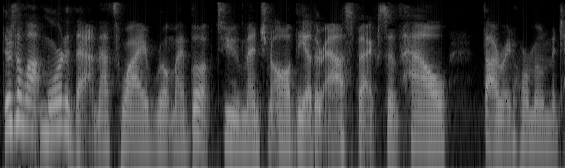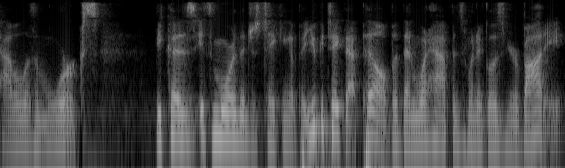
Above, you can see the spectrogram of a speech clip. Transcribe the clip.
there's a lot more to that. And that's why I wrote my book to mention all of the other aspects of how thyroid hormone metabolism works because it's more than just taking a pill. You could take that pill, but then what happens when it goes in your body?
